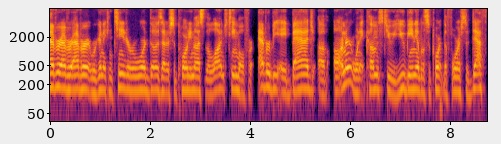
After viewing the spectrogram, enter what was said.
ever, ever, ever. We're going to continue to reward those that are supporting us. The launch team will forever be a badge of honor when it comes to you being able to support the Forest of Death.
